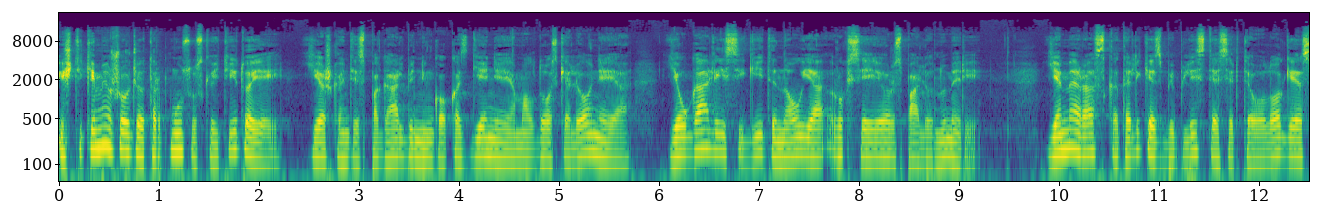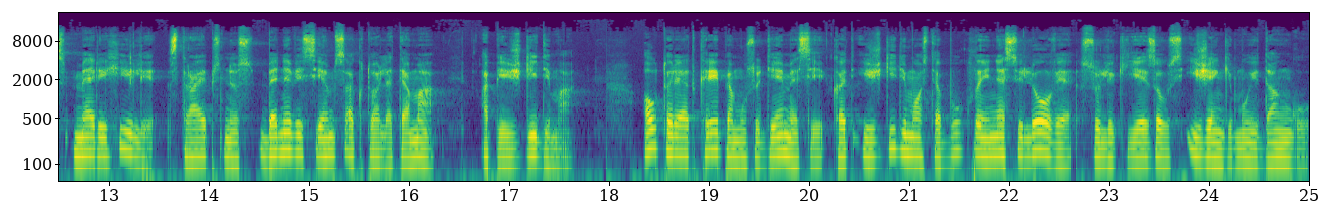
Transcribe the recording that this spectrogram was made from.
Ištikimi žodžio tarp mūsų skaitytojai, ieškantis pagalbininko kasdienėje maldos kelionėje, jau gali įsigyti naują rugsėjo ir spalio numerį. Jame ras katalikės biblistės ir teologės Mary Healy straipsnius be ne visiems aktualią temą - apie išgydymą. Autorė atkreipia mūsų dėmesį, kad išgydymo stebuklai nesiliovė sulik Jėzaus įžengimu į dangų.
